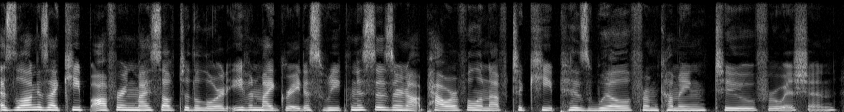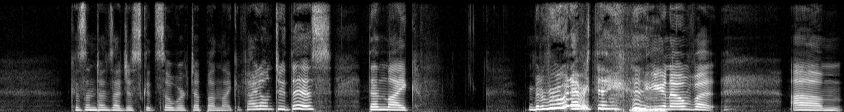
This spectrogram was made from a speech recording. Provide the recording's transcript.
as long as I keep offering myself to the Lord, even my greatest weaknesses are not powerful enough to keep His will from coming to fruition. Because sometimes I just get so worked up on, like, if I don't do this, then, like, I'm going to ruin everything, you Mhm. know? But um,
